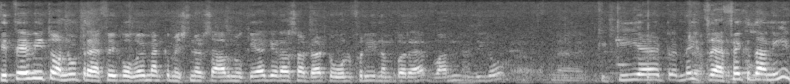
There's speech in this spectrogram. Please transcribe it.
ਕਿਤੇ ਵੀ ਤੁਹਾਨੂੰ ਟ੍ਰੈਫਿਕ ਹੋਵੇ, ਮੈਂ ਕਮਿਸ਼ਨਰ ਸਾਹਿਬ ਨੂੰ ਕਿਹਾ, ਜਿਹੜਾ ਸਾਡਾ ਟੋਲ ਫ੍ਰੀ ਨੰਬਰ ਹੈ 10 ਕੀ ਕੀ ਹੈ? ਟ- ਨਹੀਂ ਟ੍ਰੈਫਿਕ ਦਾ ਨਹੀਂ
